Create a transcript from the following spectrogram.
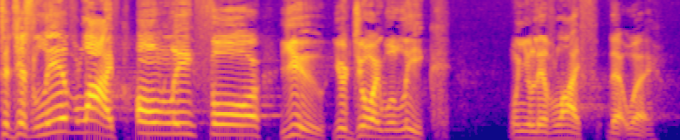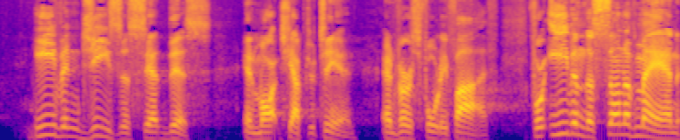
to just live life only for you. Your joy will leak when you live life that way. Even Jesus said this in Mark chapter 10 and verse 45. For even the Son of Man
